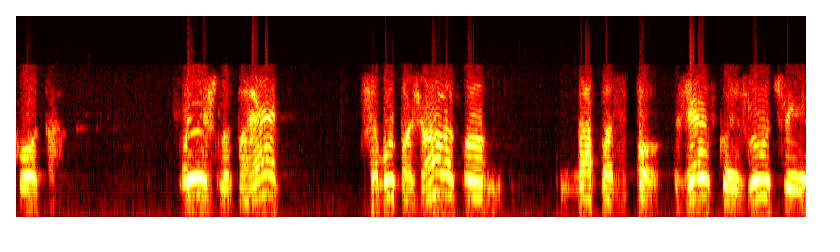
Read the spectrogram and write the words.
kvota. Smešno pa je, še bolj pa žalostno, da pa so žensko izločili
